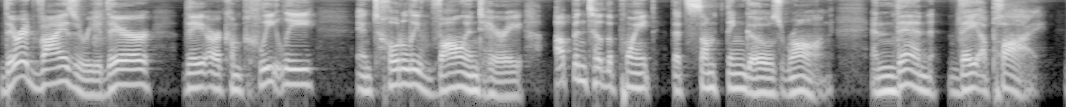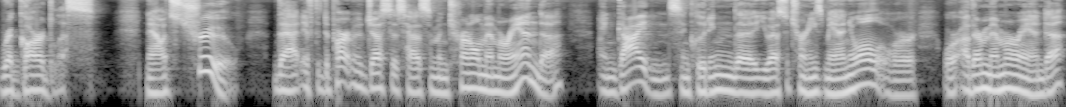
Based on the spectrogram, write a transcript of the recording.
They're advisory, they're they are completely and totally voluntary up until the point that something goes wrong. And then they apply regardless. Now, it's true that if the Department of Justice has some internal memoranda and guidance, including the U.S. Attorney's Manual or, or other memoranda,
